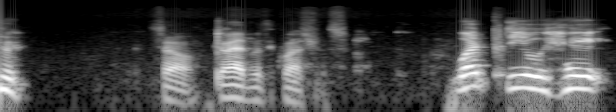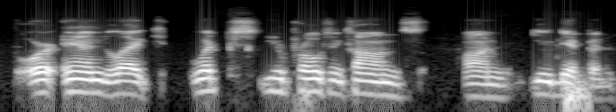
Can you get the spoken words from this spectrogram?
So go ahead with the questions. What do you hate, or and like, what's your pros and cons on you dipping?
